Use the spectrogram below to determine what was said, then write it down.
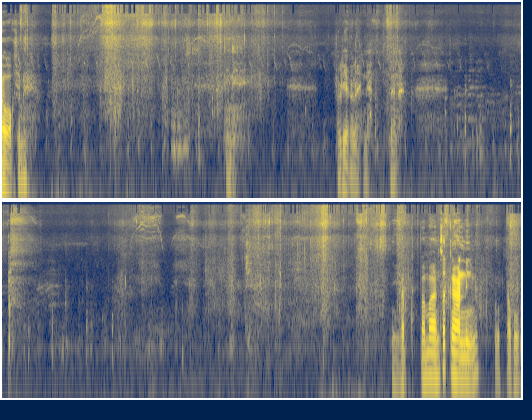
ดอกใช่ไหมนี่นี่เขาเรียกอะไรเนี่ยนั่นนะนี่ครับ ประมาณสักงานหนึ่งนะข้าวโพด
